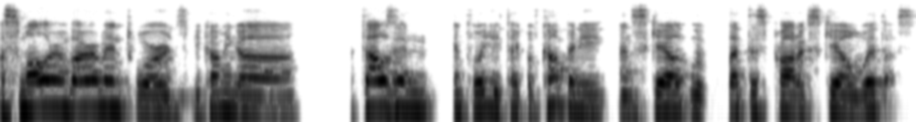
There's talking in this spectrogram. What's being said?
a smaller environment towards becoming a, a thousand employee type of company and scale let this product scale with us.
